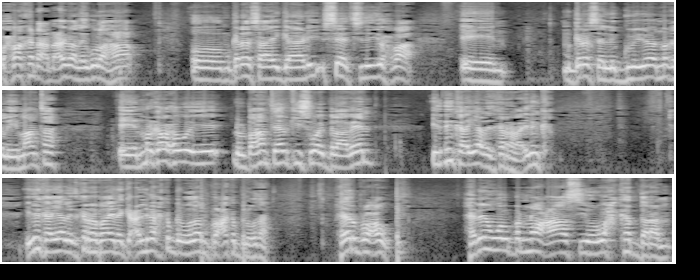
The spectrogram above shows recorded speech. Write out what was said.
waxbaa ka dhacdhacay baa laygu lahaa oo ma garanaysaa gaari saad siday waxbaa ma garanaysaa la gubayo aan maqlayay maanta. Marka waxa weeye dhulbahante halkiisi way bilaabeen. Idinka ayaa laydka rabaa idinka. Idinka ayaa laydka rabaa inay gacan libax ka bilowdaan burca ka bilowdaan. Reer burcow habeen walba noocaas iyo wax ka daran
